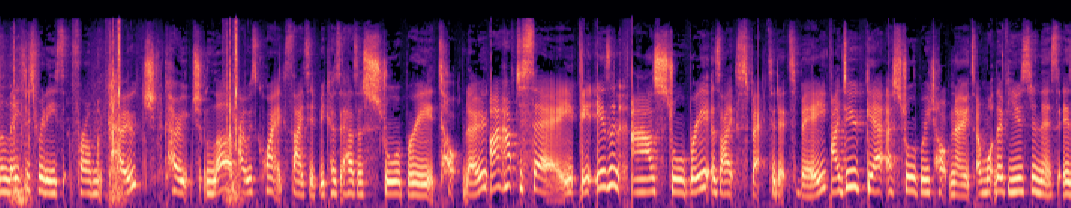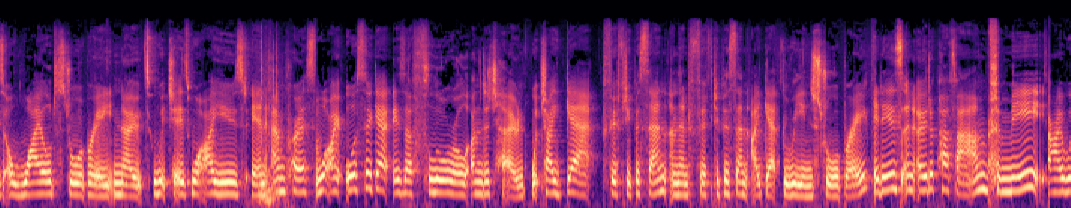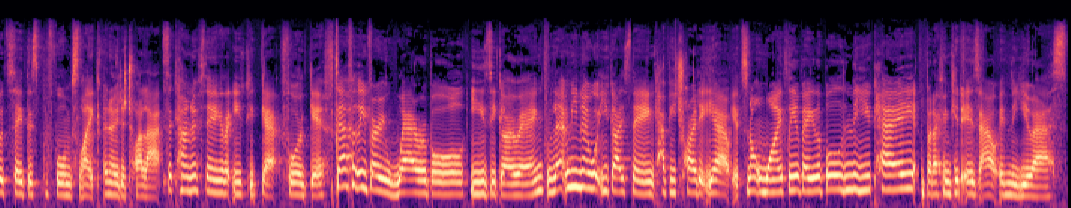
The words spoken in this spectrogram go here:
The latest release from Coach, Coach Love. I was quite excited because it has a strawberry top note. I have to say, it isn't as strawberry as I expected it to be. I do get a strawberry top note, and what they've used in this is a wild strawberry note, which is what I used in Empress. What I also get is a floral undertone, which I get 50%, and then 50% I get green strawberry. It is an eau de parfum. For me, I would say this performs like like an eau de toilette. It's the kind of thing that you could get for a gift. Definitely very wearable, easygoing. Let me know what you guys think. Have you tried it yet? It's not widely available in the UK, but I think it is out in the US.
